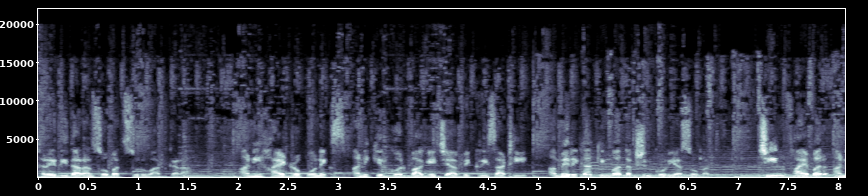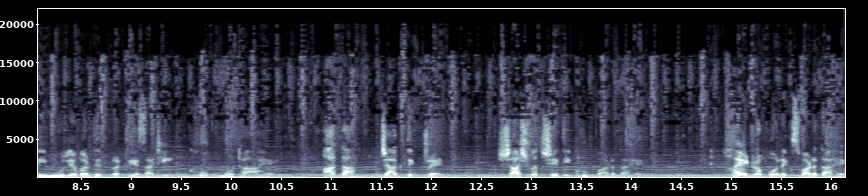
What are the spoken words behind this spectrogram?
खरेदीदारांसोबत सुरुवात करा. आणि हायड्रोपोनिक्स आणि किरकोळ बागेच्या विक्रीसाठी अमेरिका किंवा दक्षिण कोरिया सोबत चीन फायबर आणि मूल्यवर्धित प्रक्रियेसाठी खूप मोठा आहे. आता जागतिक ट्रेंड शाश्वत शेती खूप वाढत आहे. हायड्रोपोनिक्स वाढत आहे.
